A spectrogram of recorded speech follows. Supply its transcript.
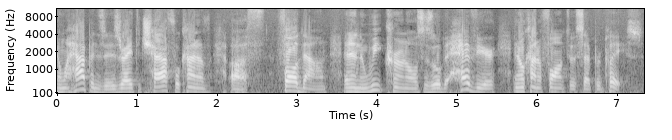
And what happens is, right, the chaff will kind of uh, fall down, and then the wheat kernels is a little bit heavier, and it'll kind of fall into a separate place.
